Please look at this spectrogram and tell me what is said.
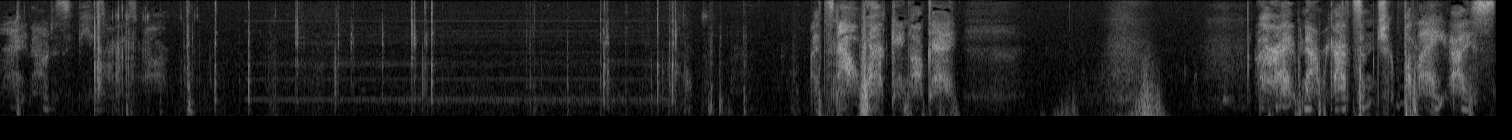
Alright, now to the ASMR. It's not working, okay? Alright, now we got some Chick fil A ice.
